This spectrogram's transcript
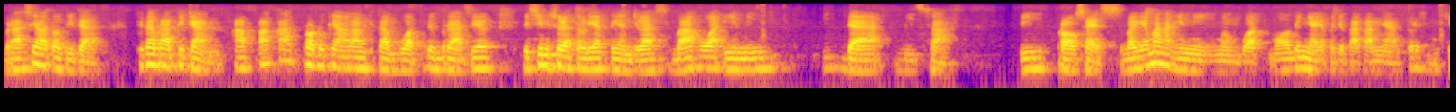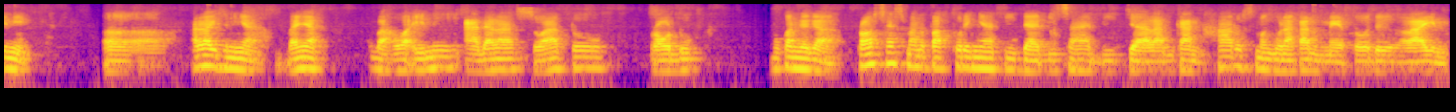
berhasil atau tidak. Kita perhatikan apakah produk yang akan kita buat itu berhasil. Di sini sudah terlihat dengan jelas bahwa ini tidak bisa diproses. Bagaimana ini membuat moldingnya atau cetakannya. Terus di sini uh, ada lagi sininya banyak bahwa ini adalah suatu produk bukan gagal. Proses manufakturingnya tidak bisa dijalankan, harus menggunakan metode lain.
